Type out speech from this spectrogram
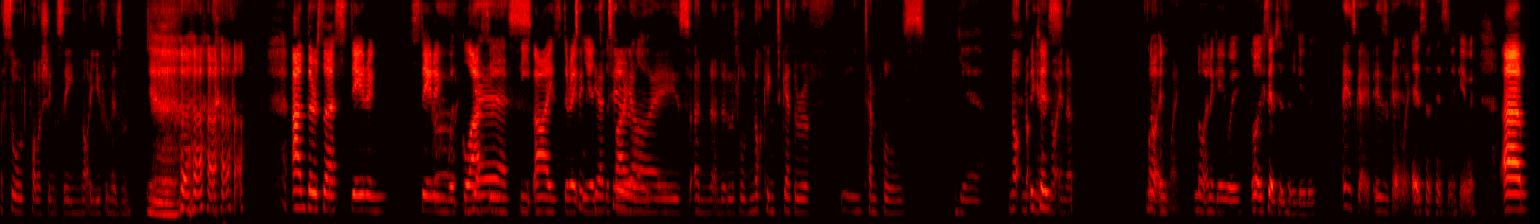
a sword polishing scene, not a euphemism. and there's a staring staring with glassy Yes. deep eyes directly Te- into yeah, the firelight. eyes and, and a little knocking together of Mm, temples. yeah. Not not Because- yeah, not in a Not in- way. Not in a gay way. Well, except it's in a gay way. It is gay. It is a gay way. It's in, it's in a gay way. Um,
